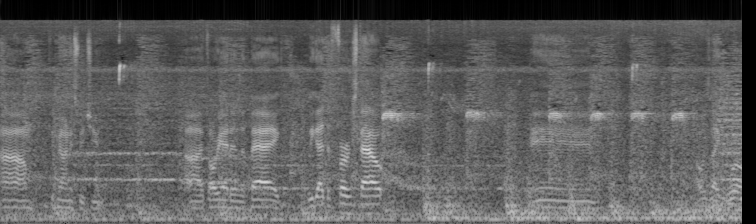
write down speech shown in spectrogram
Um, to be honest with you, uh, I thought we had it in the bag. We got the first out, like, "Whoa,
